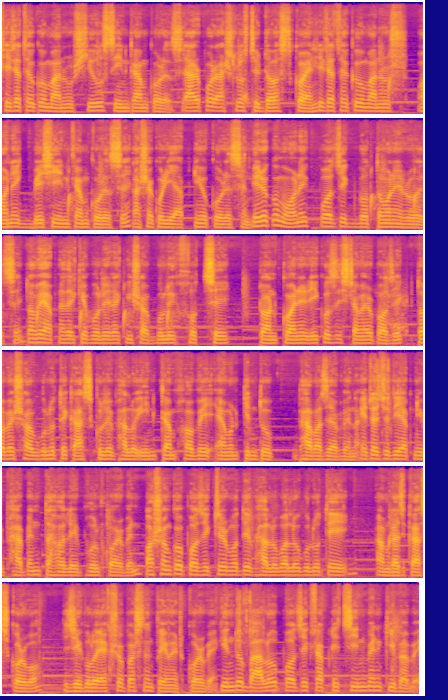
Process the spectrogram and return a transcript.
সেটা থেকেও মানুষ হিউজ ইনকাম করেছে। তারপর আসলো হচ্ছে ডস কয়েন সেটা থেকেও মানুষ অনেক বেশি ইনকাম করেছে। আশা করি আপনিও করেছেন। এরকম অনেক প্রজেক্ট বর্তমানে রয়েছে, তবে আপনাদেরকে বলে রাখি, সবগুলোই হচ্ছে টন কয়েনের ইকোসিস্টেমের প্রজেক্ট তবে সবগুলোতে কাজ করলে ভালো ইনকাম হবে এমন কিন্তু ভাবা যাবে না। এটা যদি আপনি ভাবেন, তাহলে ভুল করবেন। অসংখ্য প্রজেক্টের মধ্যে ভালো ভালোগুলোতে আমরা কাজ করব, যেগুলো একশো পার্সেন্ট পেমেন্ট করবে। কিন্তু ভালো প্রজেক্ট আপনি চিনবেন কীভাবে?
